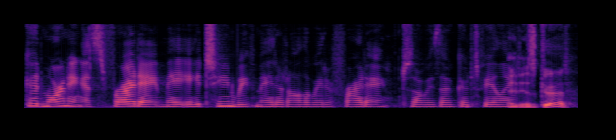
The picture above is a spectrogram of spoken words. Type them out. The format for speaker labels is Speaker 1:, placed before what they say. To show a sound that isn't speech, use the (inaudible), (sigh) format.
Speaker 1: Good morning. It's Friday, May 18. We've made it all the way to Friday, which is always a good feeling.
Speaker 2: It is good.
